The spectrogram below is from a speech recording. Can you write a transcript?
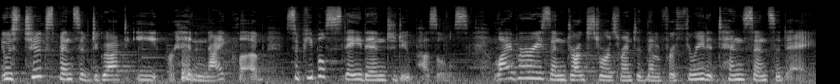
It was too expensive to go out to eat or hit a nightclub, so people stayed in to do puzzles. Libraries and drugstores rented them for 3 to 10 cents a day.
